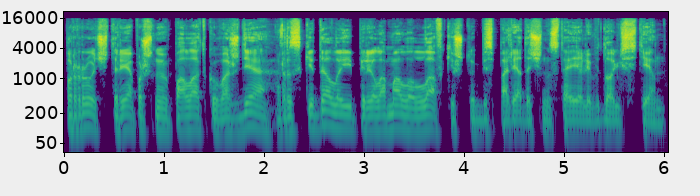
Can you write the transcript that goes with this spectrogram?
прочь тряпочную палатку вождя, раскидала и переломала лавки, что беспорядочно стояли вдоль стен.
